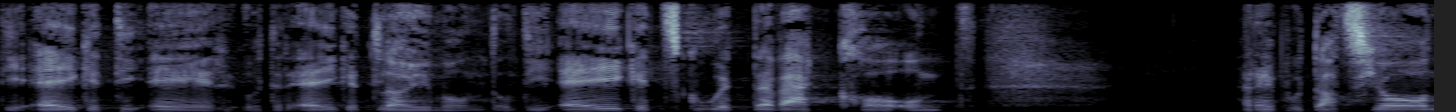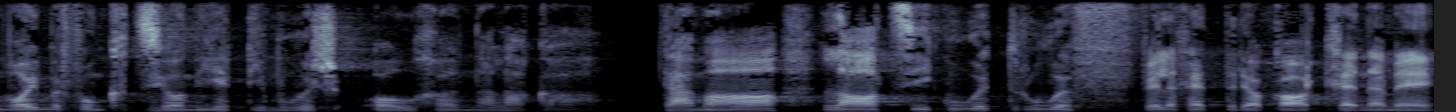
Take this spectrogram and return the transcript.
die eigene Ehre und der eigene Leumund und die eigene Gute wegkommen und Reputation, die immer funktioniert, die muss auch können gehen. Der Mann lässt sie gut rufen. Vielleicht hat er ja gar keinen mehr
